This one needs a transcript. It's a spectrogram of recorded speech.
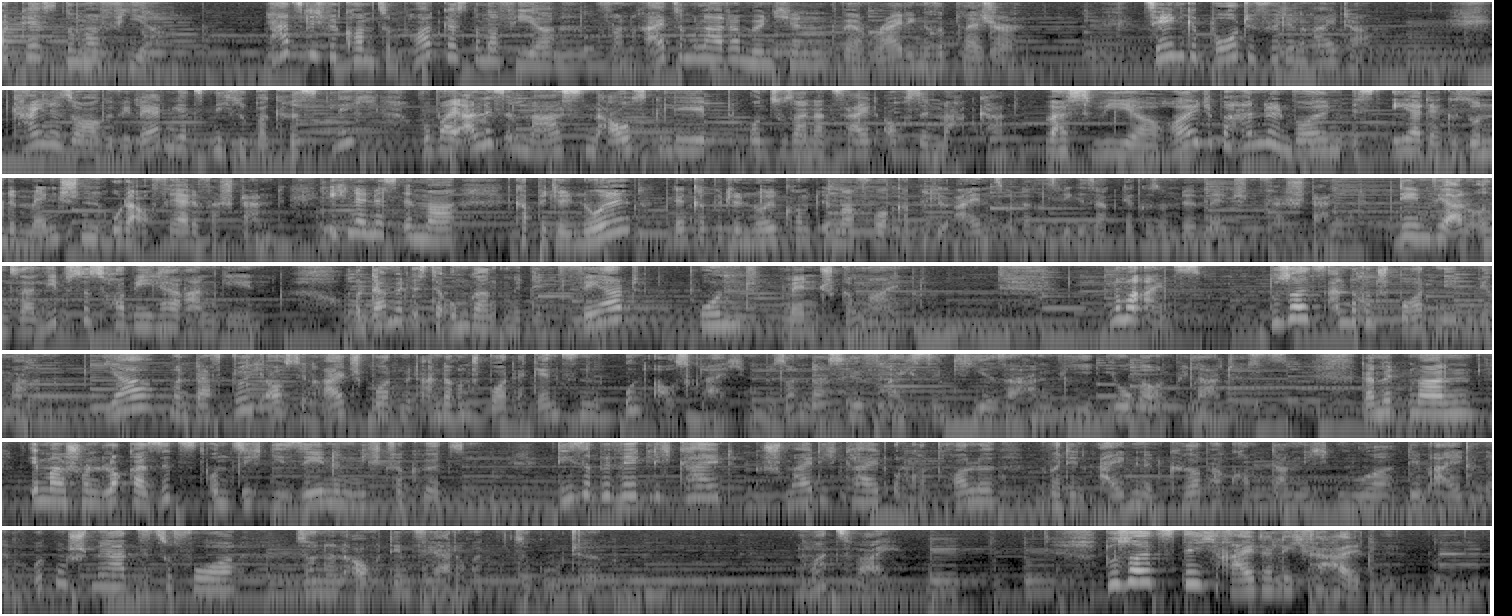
Podcast Nummer 4. Herzlich willkommen zum Podcast Nummer 4 von Reitsimulator München, where riding is a pleasure. Zehn Gebote für den Reiter. Keine Sorge, wir werden jetzt nicht super christlich, wobei alles in Maßen ausgelebt und zu seiner Zeit auch Sinn machen kann. Was wir heute behandeln wollen, ist eher der gesunde Menschen- oder auch Pferdeverstand. Ich nenne es immer Kapitel 0, denn Kapitel 0 kommt immer vor Kapitel 1 und das ist wie gesagt der gesunde Menschenverstand, dem wir an unser liebstes Hobby herangehen. Und damit ist der Umgang mit dem Pferd und Mensch gemeint. Nummer 1. Du sollst anderen Sport neben dir machen. Ja, man darf durchaus den Reitsport mit anderen Sport ergänzen und ausgleichen. Besonders hilfreich sind hier Sachen wie Yoga und Pilates, damit man immer schon locker sitzt und sich die Sehnen nicht verkürzen. Diese Beweglichkeit, Geschmeidigkeit und Kontrolle über den eigenen Körper kommt dann nicht nur dem eigenen Rückenschmerz zuvor, sondern auch dem Pferderücken zugute. Nummer 2. Du sollst dich reiterlich verhalten.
